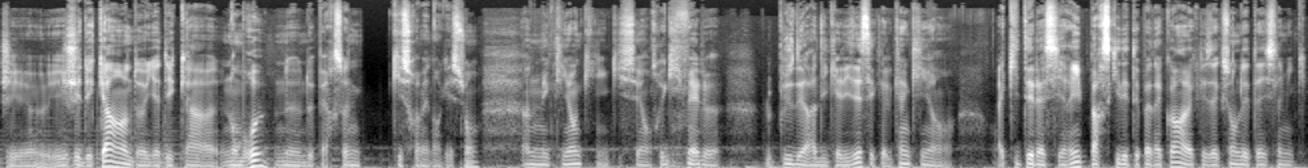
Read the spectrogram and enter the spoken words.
J'ai euh, des cas, hein, il y a des cas nombreux de, personnes qui se remettent en question. Un de mes clients qui, s'est, entre guillemets, le, plus déradicalisé, c'est quelqu'un qui a quitté la Syrie parce qu'il n'était pas d'accord avec les actions de l'État islamique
